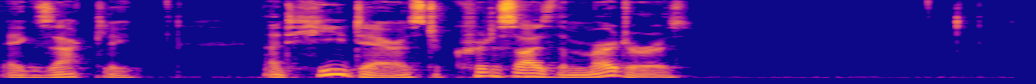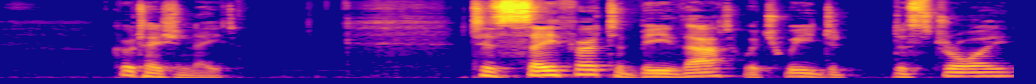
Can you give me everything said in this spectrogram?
Exactly. And he dares to criticize the murderers. Quotation 8. Tis safer to be that which we d- destroy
